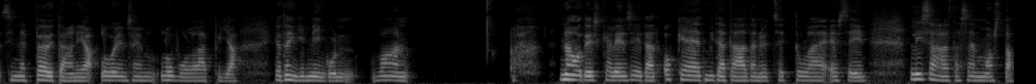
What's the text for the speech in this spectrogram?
sinne pöytään ja luin sen luvun läpi ja jotenkin niin kuin vaan äh, nautiskelin siitä, että okei, että mitä täältä nyt sitten tulee esiin. Lisää sitä semmoista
